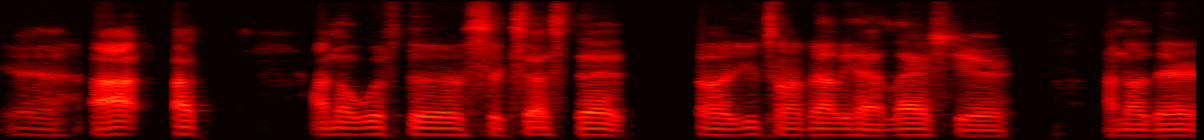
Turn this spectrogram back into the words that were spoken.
Yeah, I I, I know with the success that uh, Utah Valley had last year, I know they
